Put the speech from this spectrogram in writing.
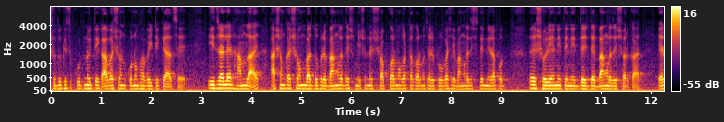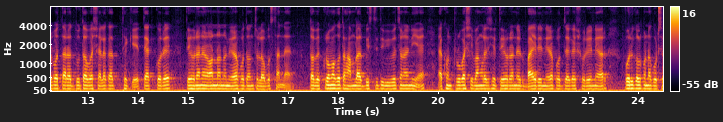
শুধু কিছু কূটনৈতিক আবাসন কোনোভাবেই টিকে আছে। ইসরায়েলের হামলায় আশঙ্কায় সোমবার দুপুরে বাংলাদেশ মিশনের সব কর্মকর্তা কর্মচারী প্রবাসী বাংলাদেশিদের নিরাপদ সরিয়ে নিতে নির্দেশ দেয় বাংলাদেশ সরকার। এরপর তারা দূতাবাস এলাকা থেকে ত্যাগ করে তেহরানের অন্যান্য নিরাপদ অঞ্চলে অবস্থান নেন। তবে ক্রমাগত হামলার বিস্তৃতি বিবেচনা নিয়ে এখন প্রবাসী বাংলাদেশের তেহরানের বাইরে নিরাপদ জায়গায় সরিয়ে নেওয়ার পরিকল্পনা করছে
